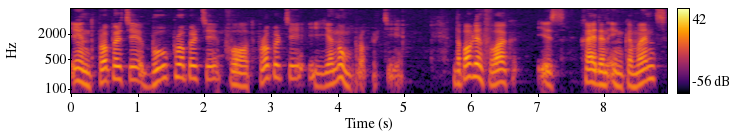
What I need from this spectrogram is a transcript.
int property, bool property, float property и enum property. Добавлен флаг из hidden in commands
